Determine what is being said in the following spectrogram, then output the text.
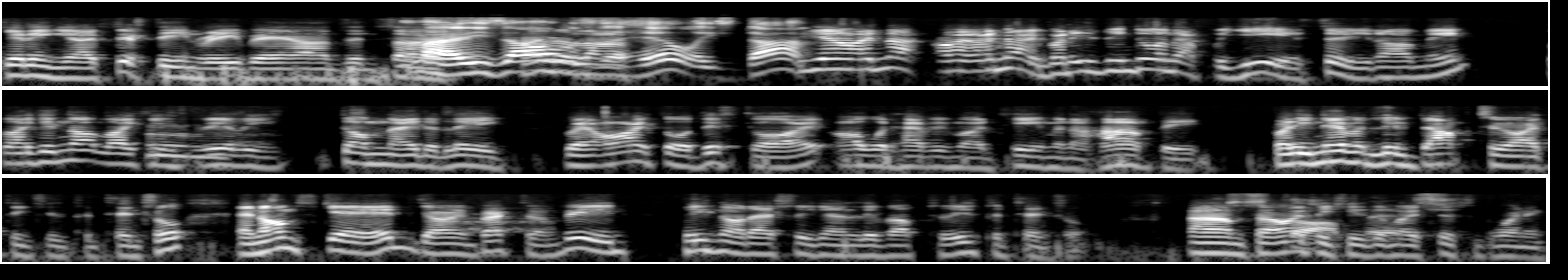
getting you know 15 rebounds, and so. Mate, he's over old the as the last- hill. He's done. Yeah, I know, I, I know, but he's been doing that for years too. You know what I mean? Like it's not like he's Mm. really dominated league. Where I thought this guy, I would have in my team in a heartbeat, but he never lived up to I think his potential. And I'm scared going back to Embiid, he's not actually going to live up to his potential. Um, so I think he's the most disappointing.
